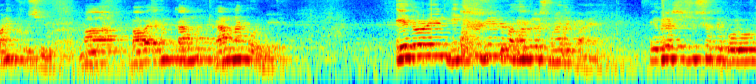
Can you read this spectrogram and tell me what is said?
অনেক খুশি। মা, বাবা এখন রান্না করবে। এই ধরনের নিত্যদিনের কথাগুলো শোনাতে পারেন। এগুলো শিশুর সাথে বলুন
